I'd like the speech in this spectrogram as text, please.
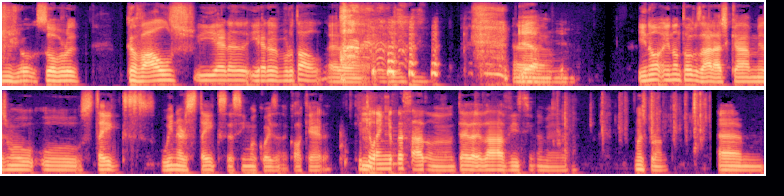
um jogo sobre cavalos e era, e era brutal. Era, yeah. um, e não não estou a gozar, acho que há mesmo o, o Stakes, Winner Stakes, assim uma coisa qualquer. Aquilo hum. é engraçado, até dá vício na mesma. Mas pronto. Um,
